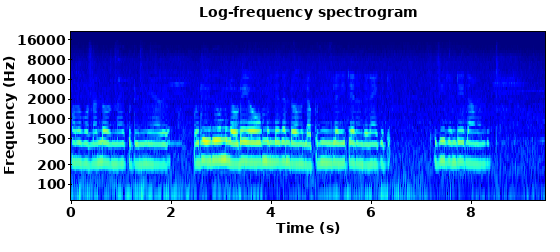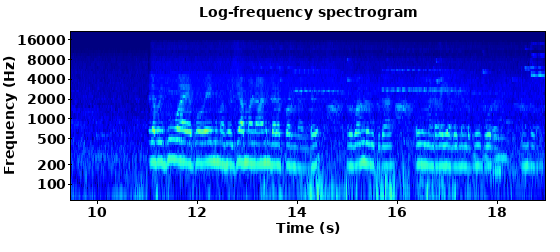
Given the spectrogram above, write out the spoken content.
பரவாயில்ல நல்ல ஒரு நாய்க்குட்டி உண்மையாகவே ஒரு இதுவும் இல்லை உடையவும் இல்லை தண்டவும் இல்லை அப்படின்னு இல்லை நீட்டாக ரெண்டு വന്നിട്ട് திடீரெண்டே இல்லாமல் வந்துட்டு இதில் போய் பூவாய போ வேணுமா சொல்லி அம்மா நானும் தர போகிறேன்ட்டு இப்போ வந்து நிற்கிறா வேணுமாண்ட கையால் என்னென்ன பூ போடுறேன் போடுறேன்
